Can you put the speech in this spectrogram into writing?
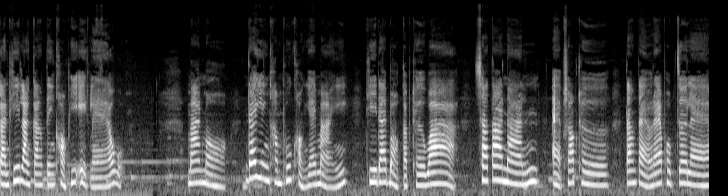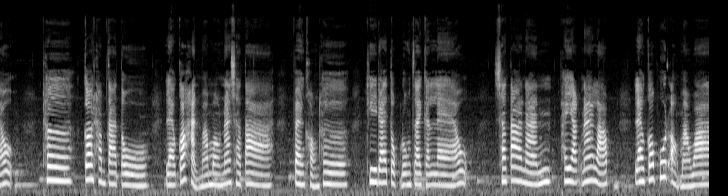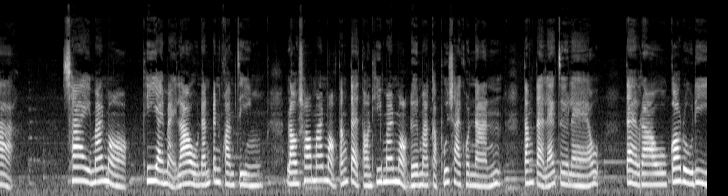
การที่ลานกลางเต็นท์ของพี่เอกแล้ว ม่านหมอกได้ยินคำพูดของยายไหม ที่ได้บอกกับเธอว่า ชาตานั้นแอบชอบเธอ ตั้งแต่แรกพบเจอแล้ว เธอก็ทำตาโต แล้วก็หันมามองหน้าชาตา แฟนของเธอที่ได้ตกลงใจกันแล้ว ชาตานั้นพยักหน้ารับ แล้วก็พูดออกมาว่า ใช่ม่านหมอกที่ยายใหม่เล่านั้นเป็นความจริง เราชอบม่านหมอกตั้งแต่ตอนที่ม่านหมอกเดินมากับผู้ชายคนนั้น ตั้งแต่แรกเจอแล้ว แต่เราก็รู้ดี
